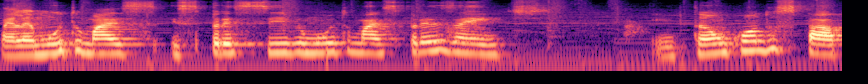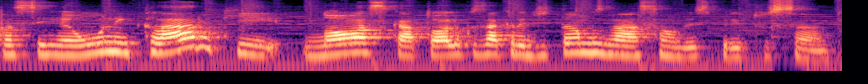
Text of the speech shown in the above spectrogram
ela é muito mais expressiva, muito mais presente. Então, quando os papas se reúnem, claro que nós católicos acreditamos na ação do Espírito Santo,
